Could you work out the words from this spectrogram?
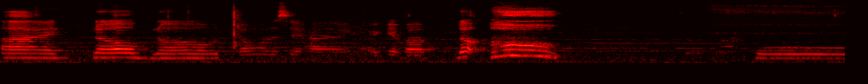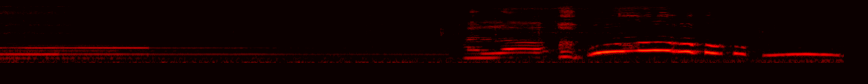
Hi. No, no, don't want to say hi. I give up. No. Oh! oh. Hello. Ew,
